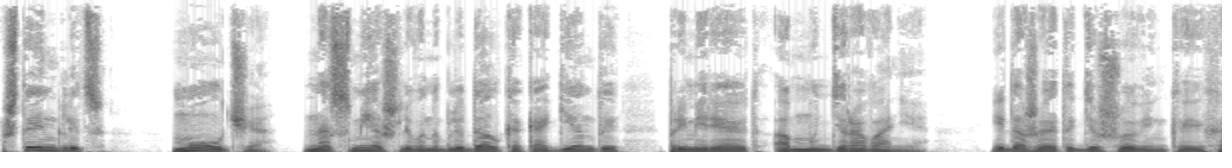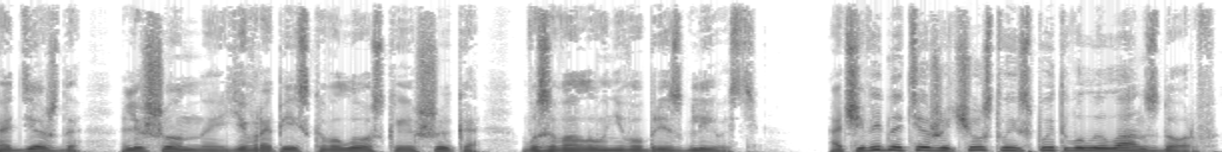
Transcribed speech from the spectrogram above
Штейнглиц молча, насмешливо наблюдал, как агенты примеряют обмундирование. И даже эта дешевенькая их одежда, лишенная европейского лоска и шика, вызывала у него брезгливость. Очевидно, те же чувства испытывал и Лансдорф.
